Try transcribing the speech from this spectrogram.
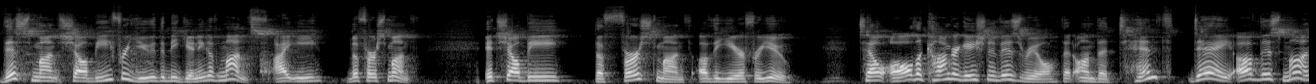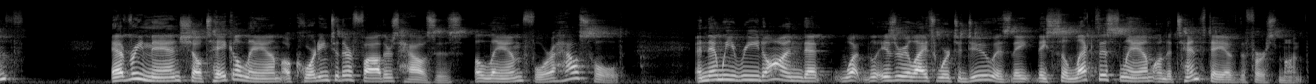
This month shall be for you the beginning of months, i.e., the first month. It shall be the first month of the year for you. Tell all the congregation of Israel that on the tenth day of this month, Every man shall take a lamb according to their father's houses, a lamb for a household. And then we read on that what the Israelites were to do is they, they select this lamb on the 10th day of the first month.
